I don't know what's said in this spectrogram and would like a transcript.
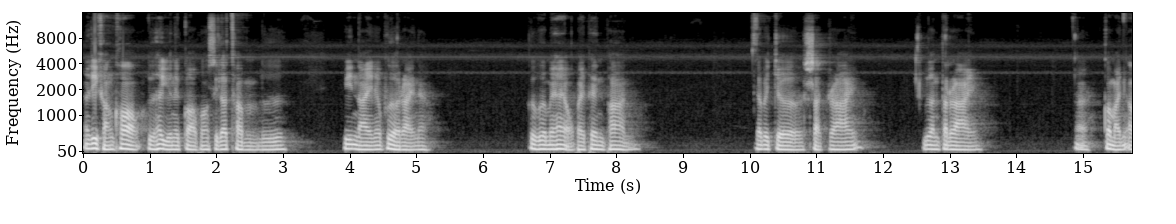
อันที่ขังข้อคือให้อยู่ในกรอบของศีลธรรม หรือวินัยเนี่ยเพื่ออะไรนะก็เพื่อไม่ให้ออกไปเพ่นพ่าน แล้วไปเจอสัตว์ร้ายหรืออันตราย ก็หมายถึงอ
